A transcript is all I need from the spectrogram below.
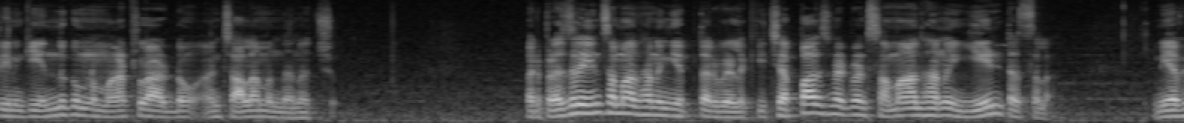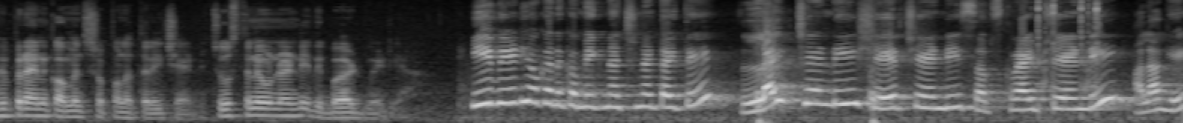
దీనికి ఎందుకు మనం మాట్లాడడం అని చాలామంది అనొచ్చు. మరి ప్రజలు ఏం సమాధానం చెప్తారు వీళ్ళకి? చెప్పాల్సినటువంటి సమాధానం ఏంటి అసలు? మీ అభిప్రాయాన్ని కామెంట్స్ రూపంలో తెలియచేయండి. చూస్తూనే ఉండండి. ఇది బర్డ్ మీడియా ఈ వీడియో కనుక మీకు నచ్చినట్టయితే లైక్ చేయండి షేర్ చేయండి సబ్స్క్రైబ్ చేయండి అలాగే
